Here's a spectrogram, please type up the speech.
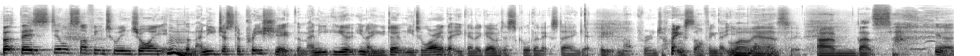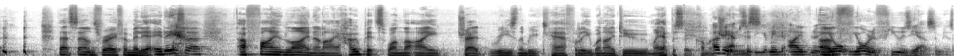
But, there's still something to enjoy in them, and you just appreciate them. And you, you, you know, you don't need to worry that you're going to go into school the next day and get beaten up for enjoying something that you're Well, yes. to. Um, that's You know. that sounds very familiar. It is a, a fine line, and I hope it's one that I tread reasonably carefully when I do my episode I commentaries. think absolutely. I mean, I've, your, your enthusiasm is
